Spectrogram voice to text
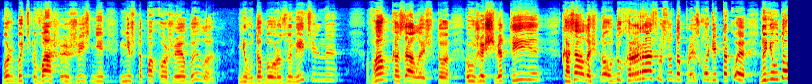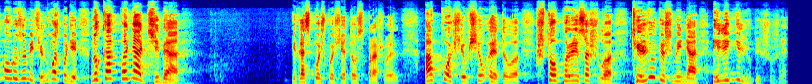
Может быть, в вашей жизни нечто похожее было? Неудоборазумительное? Вам казалось, что вы уже святые, казалось, что вдруг раз что-то происходит такое, но неудобно вразумить. Ну, Господи, ну как понять тебя? И Господь после этого спрашивает, а после всего этого, что произошло? Ты любишь меня или не любишь уже?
